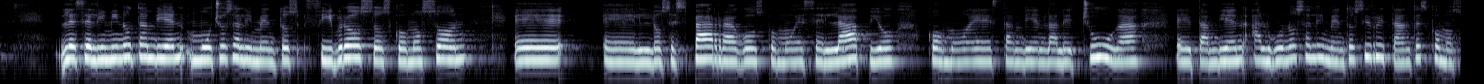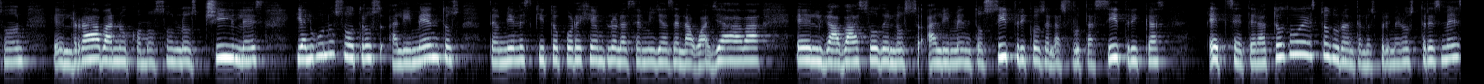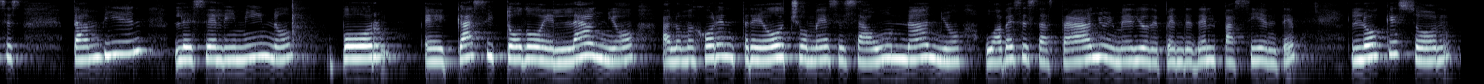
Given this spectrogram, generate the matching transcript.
Les elimino también muchos alimentos fibrosos como son eh, los espárragos, como es el apio, como es también la lechuga, eh, también algunos alimentos irritantes como son el rábano, como son los chiles y algunos otros alimentos. También les quito, por ejemplo, las semillas de la guayaba, el gabazo de los alimentos cítricos, de las frutas cítricas, etcétera. Todo esto durante los primeros tres meses. También les elimino por eh, casi todo el año, a lo mejor entre ocho meses a un año o a veces hasta año y medio, depende del paciente, lo que son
